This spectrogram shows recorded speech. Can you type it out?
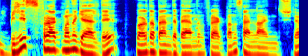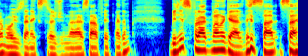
Bliss fragmanı geldi. Bu arada ben de beğendim fragmanı. Seninle aynı düşünüyorum. O yüzden ekstra cümleler sarf etmedim. Bliss fragmanı geldi. Sal Sal-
